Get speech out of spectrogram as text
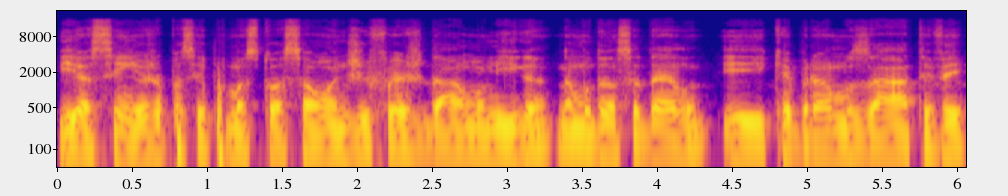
E assim, eu já passei por uma situação onde fui ajudar uma amiga na mudança dela e quebramos a TV.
